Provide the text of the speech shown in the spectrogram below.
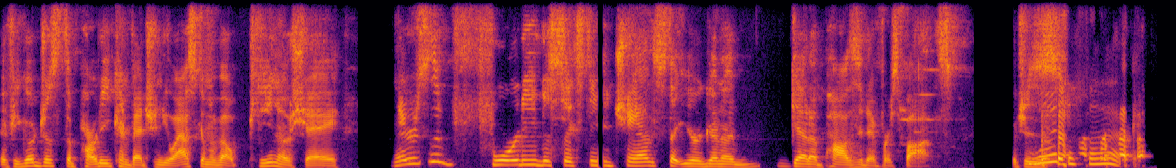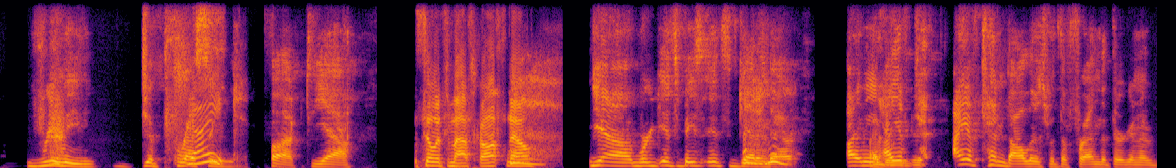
if you go just the party convention, you ask them about Pinochet, there's a 40 to 60 chance that you're gonna get a positive response, which is What the fuck? really depressing. Yike. Fucked, yeah. So it's mask off now. Yeah, we're it's bas- it's getting there. I mean, I I, have it. Te- I have ten dollars with a friend that they're gonna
